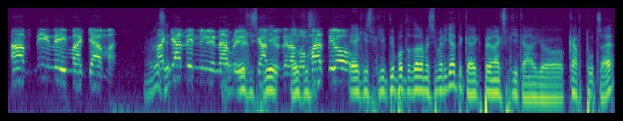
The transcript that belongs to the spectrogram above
Αυτή είναι η μαγιά μας. Λες, Μαγιά δεν είναι να βρεις έχεις κάποιος πιει- ένα έχεις- δωμάτιο. Έχεις πιει τίποτα τώρα μεσημεριάτικα; Έχει- Πρέπει να έχεις πιει κανένα δυο καρτούτσα, ε.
